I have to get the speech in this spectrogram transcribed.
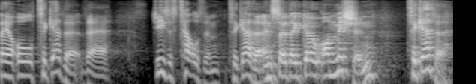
They are all together there. Jesus tells them together, and so they go on mission together.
